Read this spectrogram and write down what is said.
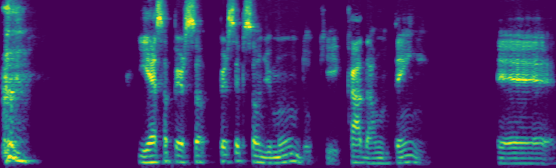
e essa percepção de mundo que cada um tem, é,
